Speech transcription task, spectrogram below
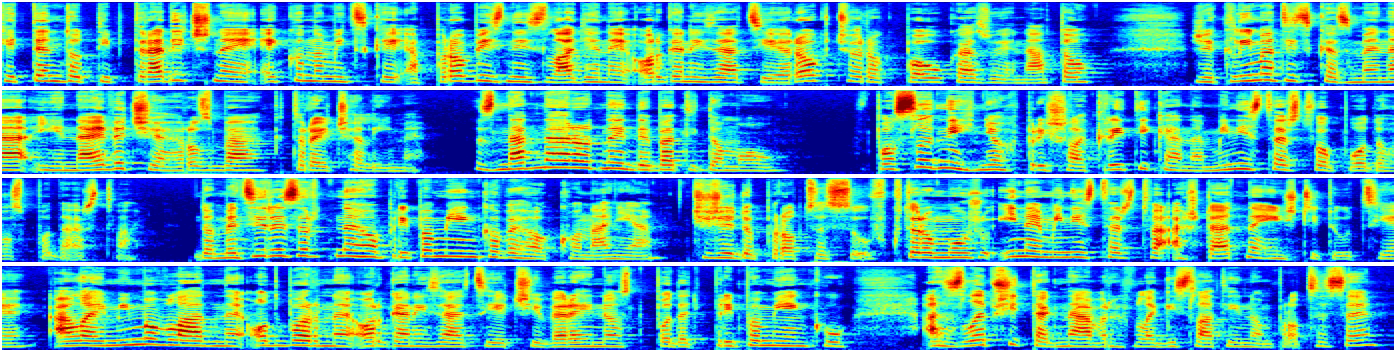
keď tento typ tradičnej ekonomickej a probiznis zladenej organizácie rok čo rok poukazuje na to, že klimatická zmena je najväčšia hrozba, ktorej čelíme. Z nadnárodnej debaty domov posledných dňoch prišla kritika na ministerstvo pôdohospodárstva. Do medzirezortného pripomienkového konania, čiže do procesu, v ktorom môžu iné ministerstva a štátne inštitúcie, ale aj mimovládne odborné organizácie či verejnosť podať pripomienku a zlepšiť tak návrh v legislatívnom procese,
